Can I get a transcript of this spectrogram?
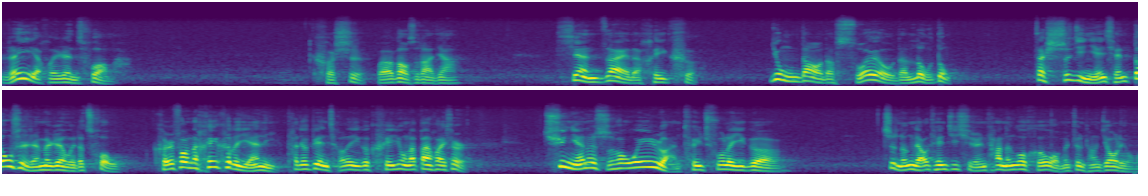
人也会认错嘛。可是我要告诉大家，现在的黑客用到的所有的漏洞，在十几年前都是人们认为的错误，可是放在黑客的眼里，它就变成了一个可以用来办坏事儿。去年的时候，微软推出了一个。智能聊天机器人，它能够和我们正常交流，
